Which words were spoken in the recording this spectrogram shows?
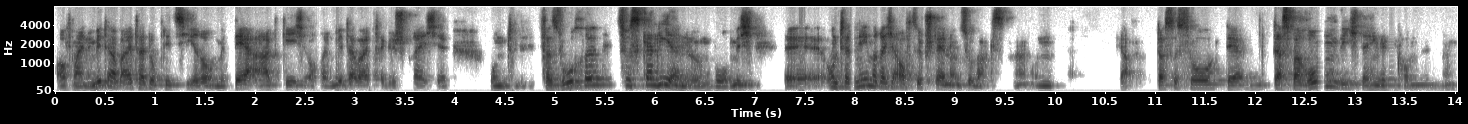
auf meine Mitarbeiter dupliziere. Und mit der Art gehe ich auch in Mitarbeitergespräche und versuche zu skalieren irgendwo, mich äh, unternehmerisch aufzustellen und zu wachsen. Ne? Und das ist so der, das Warum, wie ich dahin gekommen bin. Ne?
